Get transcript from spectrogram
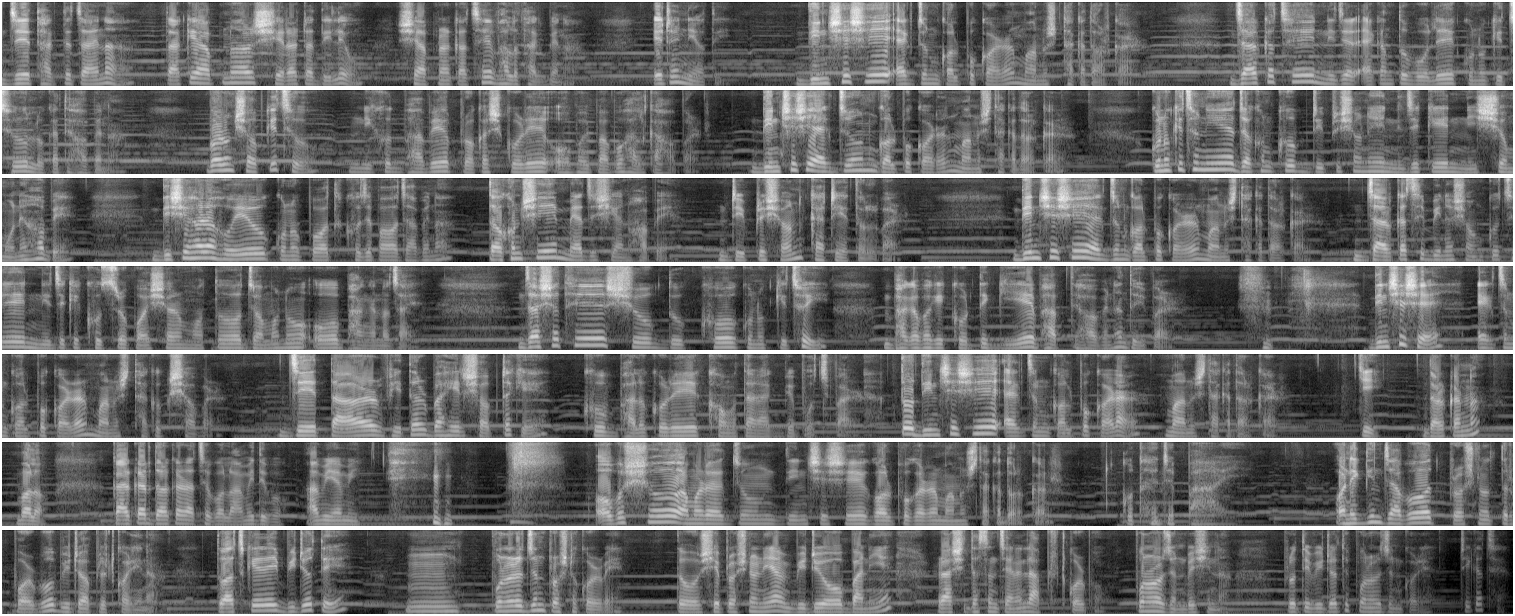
যে থাকতে চায় না, তাকে আপনার সেরাটা দিলেও সে আপনার কাছে ভালো থাকবে না। এটাই নিয়তি। দিন শেষে একজন গল্প করার মানুষ থাকা দরকার। যার কাছে নিজের একান্ত বলে কোনো কিছু লুকাতে হবে না। বরং সবকিছু নিখুঁতভাবে প্রকাশ করে অভয় পাবো হালকা হবার। দিন শেষে একজন গল্প করার মানুষ থাকা দরকার। কোনো কিছু নিয়ে যখন খুব ডিপ্রেশনে নিজেকে নিঃস্ব মনে হবে দিশেহারা হয়েও কোনো পথ খুঁজে পাওয়া যাবে না। তখন সে ম্যাজিশিয়ান হবে। ডিপ্রেশন কাটিয়ে তুলবার। দিন শেষে একজন গল্প করার মানুষ থাকা দরকার। যার কাছে বিনা সংকোচে নিজেকে খুচরো পয়সার মতো জমানো ও ভাঙানো যায়। যার সাথে সুখ, দুঃখ কোনো কিছুই ভাগাভাগি করতে গিয়ে ভাবতে হবে না দুইবার। দিন শেষে একজন গল্প করার মানুষ থাকুক সবার। যে তার ভিতর বাহির সবটাকে খুব ভালো করে ক্ষমতা রাখবে বুঝবার। তো দিন শেষে একজন গল্প করার মানুষ থাকা দরকার। কি? দরকার না? বলো। কার কার দরকার আছে বলো, আমি দিব, আমি আমি। অবশ্য আমার একজন দিন শেষে গল্প করার মানুষ থাকা দরকার। কোথায় যে পাই। অনেকদিন যাবৎ প্রশ্ন উত্তর পর্ব ভিডিও আপলোড করি না। তো আজকের এই ভিডিওতে পনেরো জন প্রশ্ন করবে। তো সে প্রশ্ন নিয়ে আমি ভিডিও বানিয়ে রাশিদ হাসান চ্যানেলে আপলোড করব। পনেরো জন, বেশি না। প্রতি ভিডিওতে পনেরো জন করে, ঠিক আছে?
